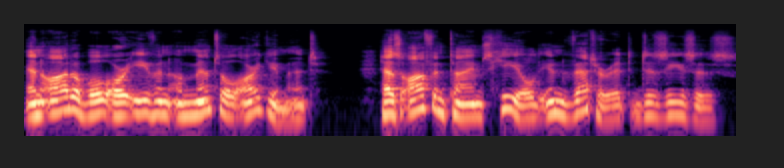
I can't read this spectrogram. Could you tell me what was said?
an audible or even a mental argument, has oftentimes healed inveterate diseases.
